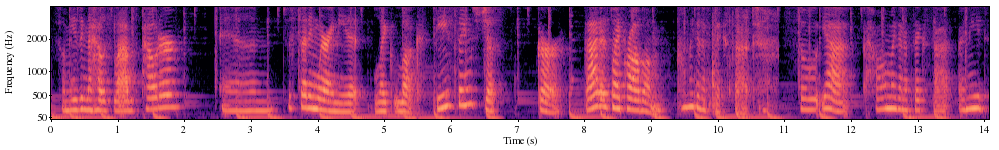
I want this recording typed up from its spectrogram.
So I'm using the Haus Labs powder and just setting where I need it. Like, look, these things just grr. That is my problem. How am I gonna fix that? So yeah, how am I gonna fix that? I need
